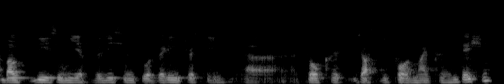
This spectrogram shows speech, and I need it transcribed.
about this, we have listened to a very interesting uh, talk just before my presentation.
